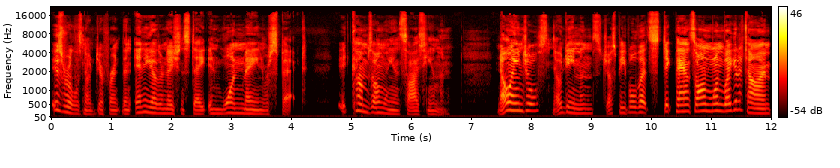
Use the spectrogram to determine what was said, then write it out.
Israel is no different than any other nation state in one main respect it comes only in size human. No angels, no demons, just people that stick pants on one leg at a time,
